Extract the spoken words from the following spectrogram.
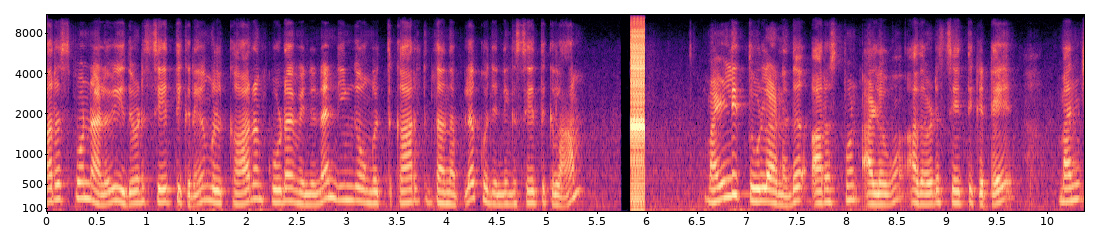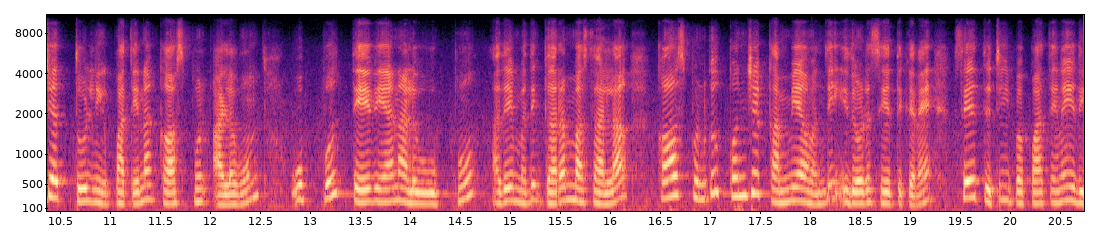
அரை ஸ்பூன் அளவு இதோட சேர்த்துக்கிறேன். உங்களுக்கு காரம் கூட வேணும்னா நீங்கள் உங்கள் காரத்துக்கு தகுந்தப்பில் கொஞ்சம் நீங்கள் சேர்த்துக்கலாம். மல்லித்தூளானது அரை ஸ்பூன் அளவும் அதோட சேர்த்துக்கிட்டே மஞ்சத்தூள் நீங்கள் பார்த்தீங்கன்னா கால் ஸ்பூன் அளவும் உப்பு தேவையான அளவு உப்பும் அதே மாதிரி கரம் மசாலா கால் ஸ்பூனுக்கு கொஞ்சம் கம்மியாக வந்து இதோட சேர்த்துக்கிறேன். சேர்த்துட்டு இப்போ பார்த்தீங்கன்னா இது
